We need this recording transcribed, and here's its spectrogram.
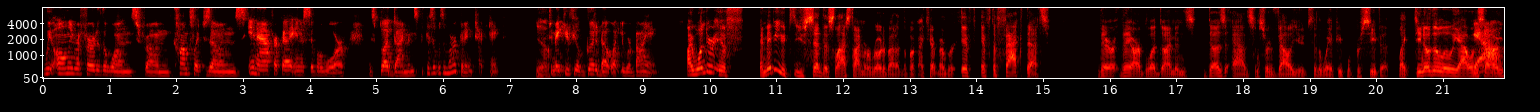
we only refer to the ones from conflict zones in Africa in a civil war as blood diamonds because it was a marketing technique yeah. to make you feel good about what you were buying. I wonder if, and maybe you you said this last time or wrote about it in the book. I can't remember if if the fact that they're they are blood diamonds does add some sort of value to the way people perceive it. Like, do you know the Lily Allen yeah. song?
